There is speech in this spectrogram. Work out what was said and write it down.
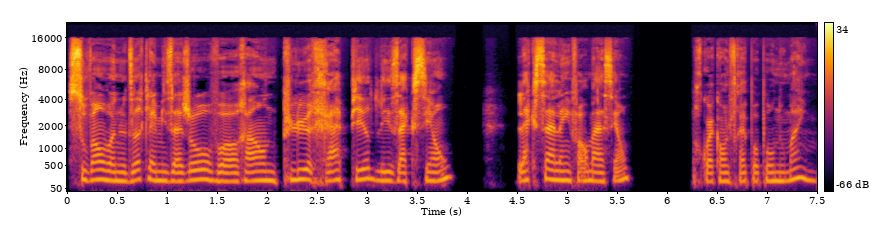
Souvent, on va nous dire que la mise à jour va rendre plus rapide les actions, l'accès à l'information. Pourquoi qu'on ne le ferait pas pour nous-mêmes?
